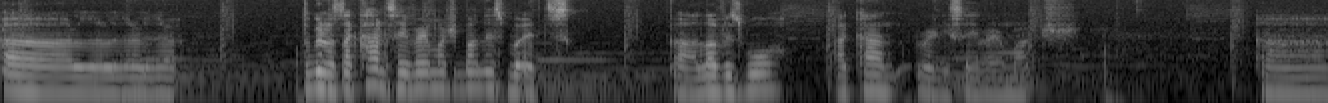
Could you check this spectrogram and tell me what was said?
Uh, to be honest, I can't say very much about this, but it's uh, Love is War. I can't really say very much. Uh,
